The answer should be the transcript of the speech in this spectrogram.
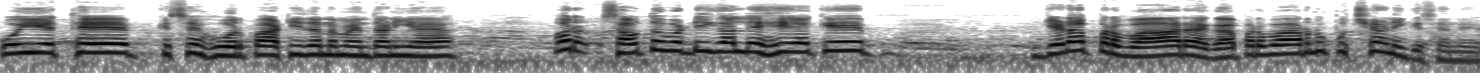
ਕੋਈ ਇੱਥੇ ਕਿਸੇ ਹੋਰ ਪਾਰਟੀ ਦਾ ਨੁਮਾਇੰਦਾ ਨਹੀਂ ਆਇਆ। ਔਰ ਸਭ ਤੋਂ ਵੱਡੀ ਗੱਲ ਇਹ ਹੈ ਕਿ ਜਿਹੜਾ ਪਰਿਵਾਰ ਹੈਗਾ, ਪਰਿਵਾਰ ਨੂੰ ਪੁੱਛਿਆ ਨਹੀਂ ਕਿਸੇ ਨੇ।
